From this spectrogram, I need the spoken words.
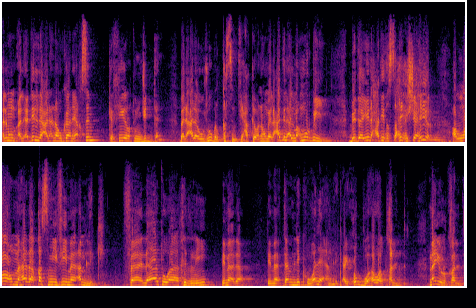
المهم الأدلة على أنه كان يقسم كثيرة جدا بل على وجوب القسم في حقه وأنه من العدل المأمور به. بدليل الحديث الصحيح الشهير اللهم هذا قسمي فيما أملك فلا تؤاخذني. بماذا؟ بما تملك ولا أملك. أي حب وهوى القلب. ميل القلب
